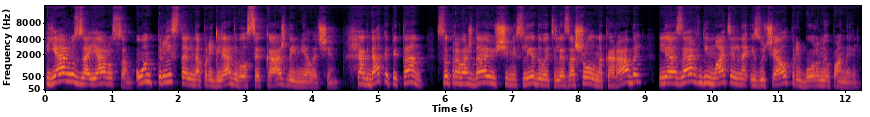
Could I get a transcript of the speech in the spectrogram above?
Ярус за ярусом он пристально приглядывался к каждой мелочи. Когда капитан сопровождающими следователя зашел на корабль, Леозар внимательно изучал приборную панель.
